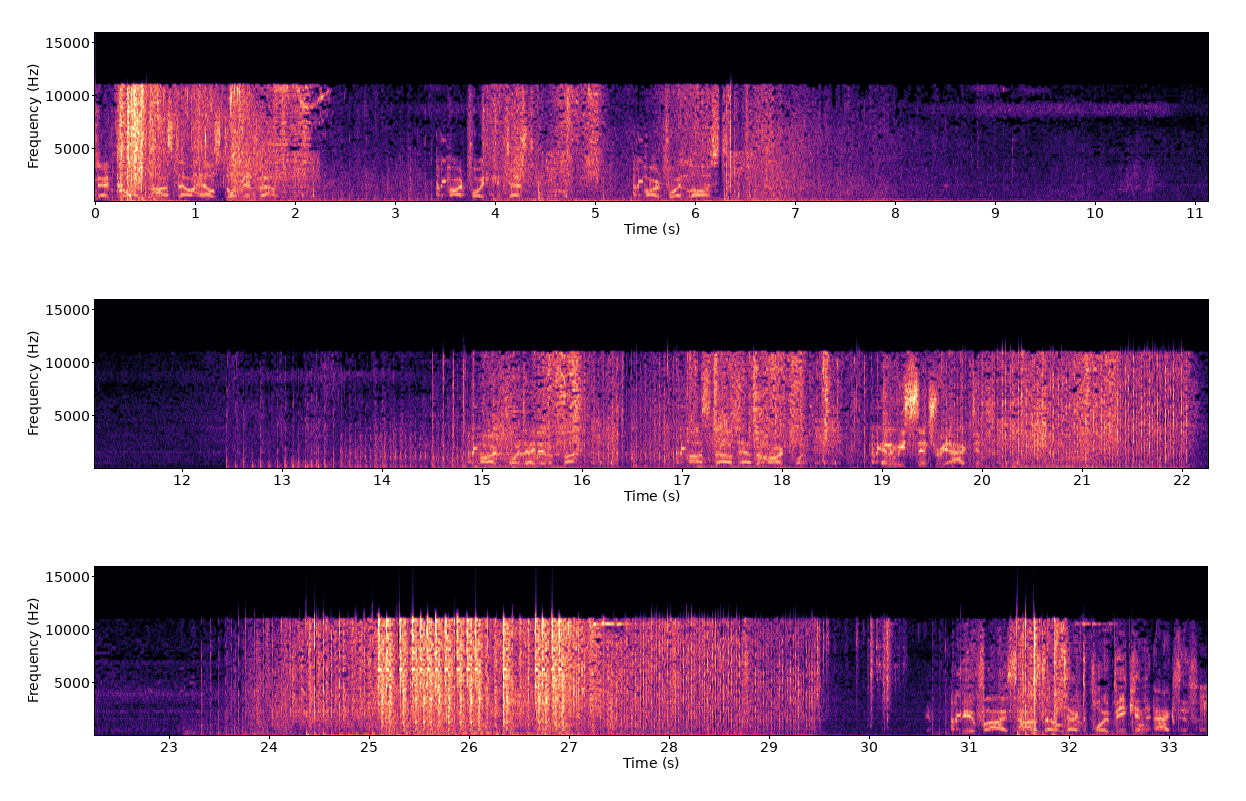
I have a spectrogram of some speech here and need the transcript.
Net call. Hostile Hellstorm inbound. Hardpoint contested. Hardpoint lost. Hardpoint identified. Hostiles have the hardpoint. Enemy sentry active. Advised, hostile attack deploy beacon active.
